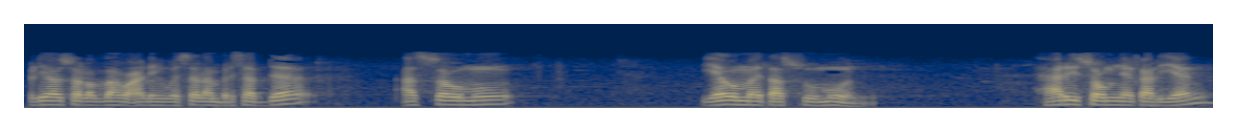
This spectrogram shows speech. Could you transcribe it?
beliau sallallahu alaihi wasallam bersabda as-saumu yauma tasumun. Hari saumnya kalian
